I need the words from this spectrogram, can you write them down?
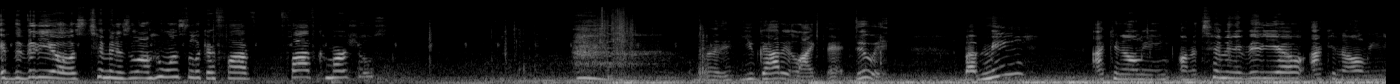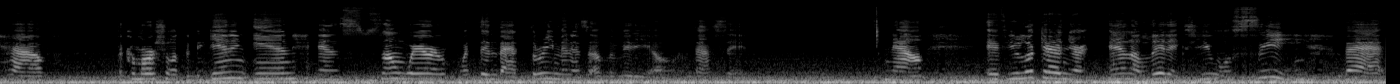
if the video is 10 minutes long, who wants to look at five five commercials? but if you got it like that, do it. But me, I can only, on a 10 minute video, I can only have the commercial at the beginning, end, and somewhere within that three minutes of the video. That's it. Now, if you look at your analytics, you will see that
